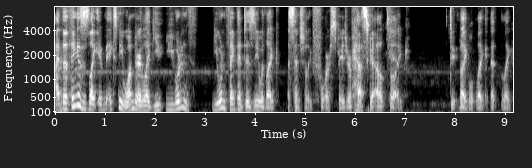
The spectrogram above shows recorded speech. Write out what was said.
I, the thing is, is like it makes me wonder. Like you, you wouldn't, you wouldn't think that Disney would like essentially force Pedro Pascal to like do like like uh, like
